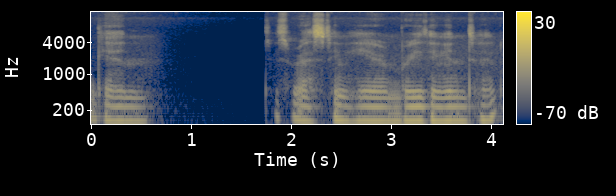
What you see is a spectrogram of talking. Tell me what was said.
Again, just resting here and breathing into it,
